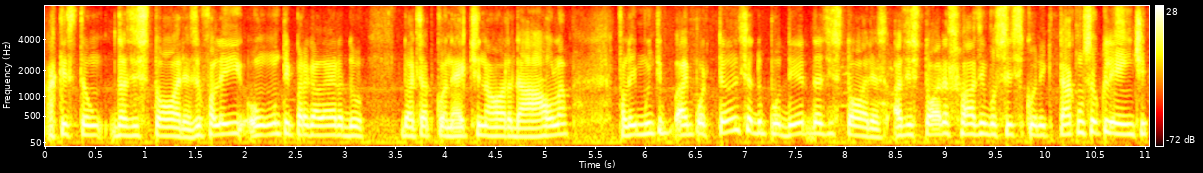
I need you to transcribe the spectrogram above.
a questão das histórias. Eu falei ontem para a galera do, do WhatsApp Connect na hora da aula, falei muito a importância do poder das histórias. As histórias fazem você se conectar com seu cliente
